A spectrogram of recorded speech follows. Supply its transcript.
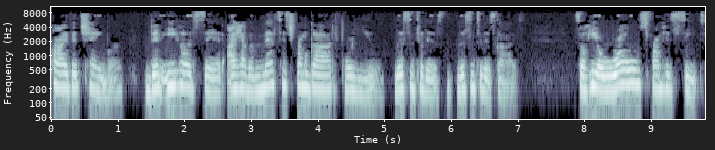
private chamber. Then Ehud said, I have a message from God for you. Listen to this. Listen to this, guys. So he arose from his seat.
